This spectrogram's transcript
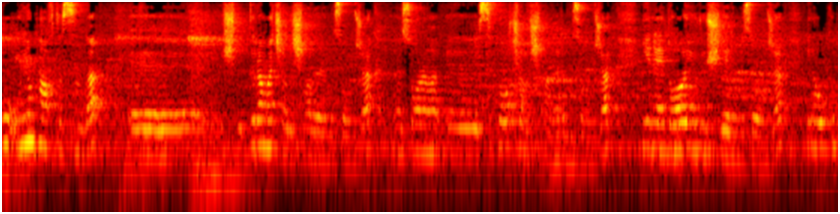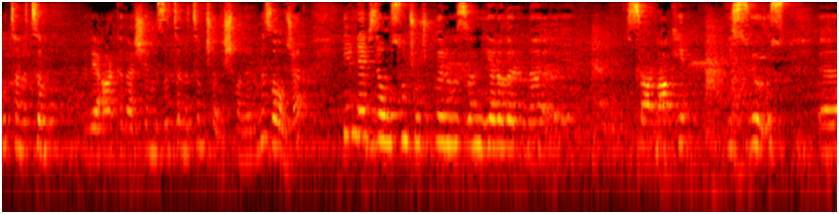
Bu uyum haftasında e, işte drama çalışmalarımız olacak, e, sonra e, spor çalışmalarımız olacak, yine doğa yürüyüşlerimiz olacak, yine okulu tanıtım ve arkadaşlarımızı tanıtım çalışmalarımız olacak. Bir nebze olsun çocuklarımızın yaralarını e, sarmak hep istiyoruz. Ee,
